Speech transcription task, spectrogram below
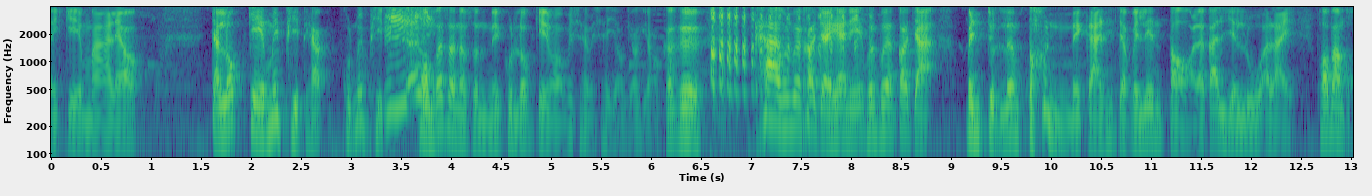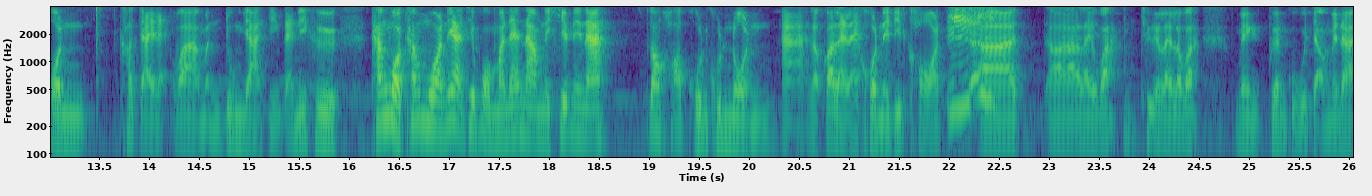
ในเกมมาแล้วจะลบเกมไม่ผิดครับ คุณไม่ผิด ผมก็สนับสนุนให้คุณลบเกมเอาไม่ใช่ไม่ใช่หยอกหยอกหยอกก็คือถ้าเพื่อนๆเข้าใจแค่นี้ เพื่อนๆก็จะ เป็นจุดเริ่มต้นในการที่จะไปเล่นต่อแล้วก็เรียนรู้อะไร เพราะบางคนเข้าใจแหละว่ามันยุ่งยากจริงแต่นี่คือ ทั้งหมดทั้งมวลเนี่ยที่ผมมาแนะนำในคลิปนี้นะ ต้องขอบคุณคุณนนท์อ่า แล้วก็หลาย ๆ คนใน Discord อ่าอ่าอะไรวะ ชื่ออะไรแล้ววะแม่งเพื่อนกูกูจำไม่ได้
